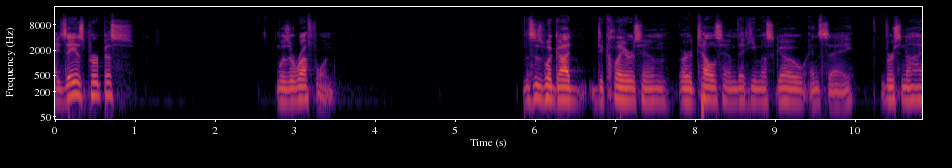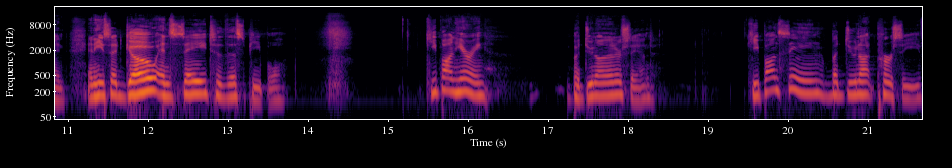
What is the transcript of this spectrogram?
Isaiah's purpose was a rough one. This is what God declares him or tells him that he must go and say. Verse 9. And he said, Go and say to this people, keep on hearing, but do not understand. Keep on seeing, but do not perceive.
